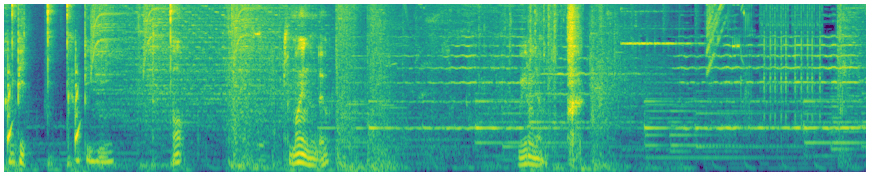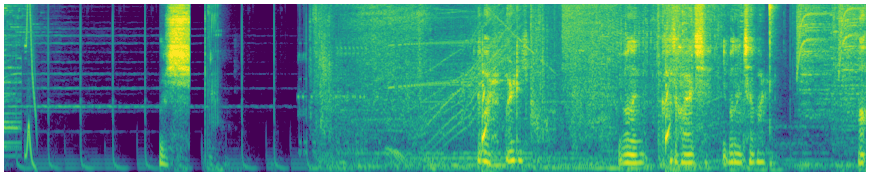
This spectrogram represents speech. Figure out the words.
금빛 금빛 어? 주망했는데요? 왜 이러냐? 으이씨. 빨리. 이번엔 가져가야지. 이번엔 제발. 아.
